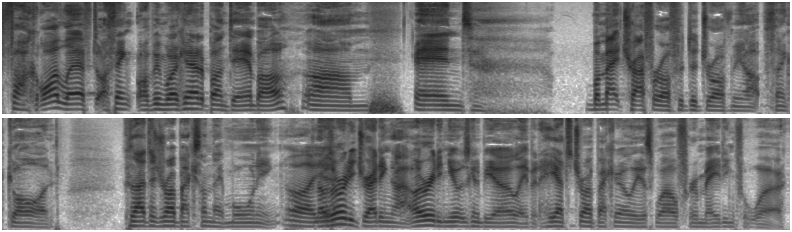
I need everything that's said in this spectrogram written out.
fuck, I left. I think I've been working out at Bundamba, um, and my mate Traffer offered to drive me up. Thank God. Because I had to drive back Sunday morning. Oh, And I was already dreading that. I already knew it was going to be early, but he had to drive back early as well for a meeting for work.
